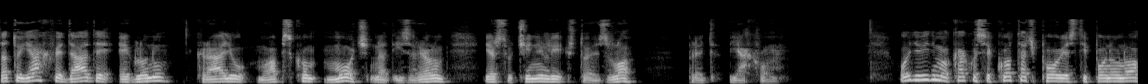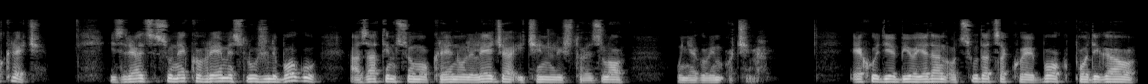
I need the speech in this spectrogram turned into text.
Zato Jahve dade Eglonu, kralju Moapskom, moć nad Izraelom, jer su činili što je zlo pred Jahvom. Ovdje vidimo kako se kotač povijesti ponovno okreće. Izraelci su neko vrijeme služili Bogu, a zatim su mu okrenuli leđa i činili što je zlo u njegovim očima. Ehud je bio jedan od sudaca koje je Bog podigao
